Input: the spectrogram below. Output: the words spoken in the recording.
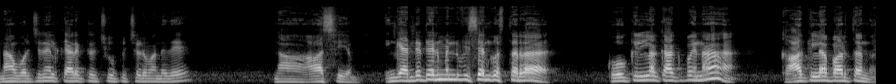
నా ఒరిజినల్ క్యారెక్టర్ చూపించడం అనేదే నా ఆశయం. ఇంకా ఎంటర్టైన్మెంట్ విషయానికి వస్తారా? కోకిల్లా కాకపోయినా కాకిలా పాడతాను.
